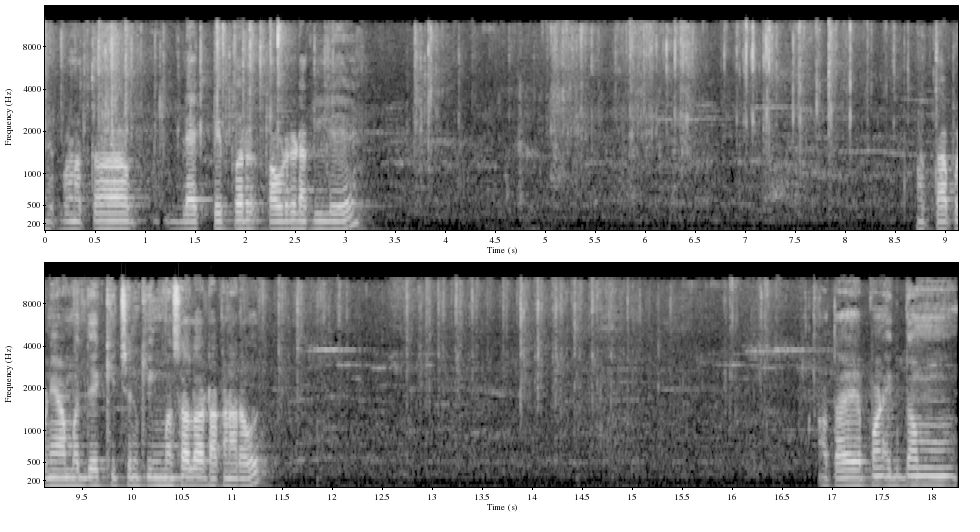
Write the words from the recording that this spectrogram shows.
आपण आता ब्लॅक पेपर पावडर टाकलेली आहे. आता आपण यामध्ये किचन किंग मसाला टाकणार आहोत. आता हे आपण एकदम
